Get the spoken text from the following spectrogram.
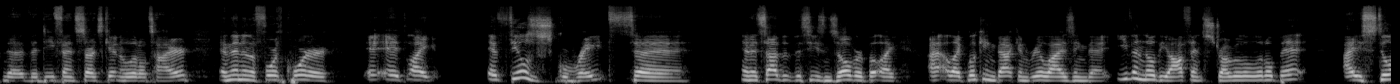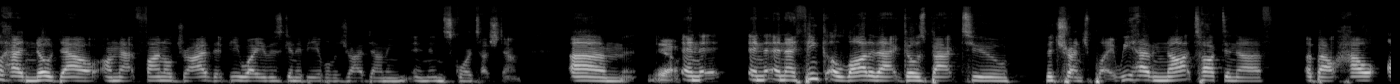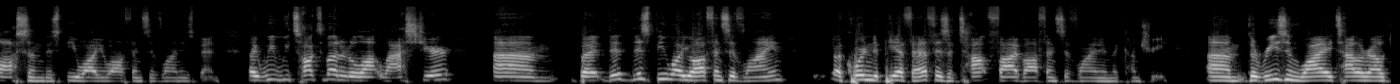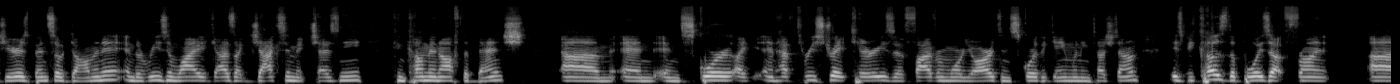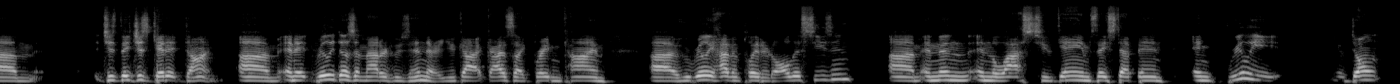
the the defense starts getting a little tired. And then in the fourth quarter, it, it like it feels great to and it's sad that the season's over, but like I like looking back and realizing that even though the offense struggled a little bit, I still had no doubt on that final drive that BYU was going to be able to drive down and, and, and score a touchdown. Um, yeah. And and and I think a lot of that goes back to the trench play. We have not talked enough about how awesome this BYU offensive line has been. Like we we talked about it a lot last year, um, but th- this BYU offensive line according to PFF, is a top five offensive line in the country. Um, the reason why Tyler Allgeier has been so dominant and the reason why guys like Jackson McChesney can come in off the bench um, and and score like and have three straight carries of five or more yards and score the game-winning touchdown is because the boys up front um, just they just get it done. Um, and it really doesn't matter who's in there. You got guys like Brayden Keim, uh, who really haven't played at all this season. Um, and then in the last two games, they step in and really you don't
